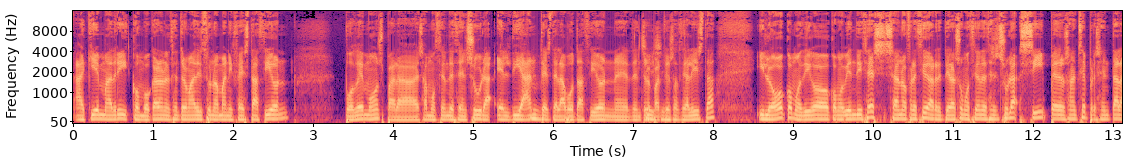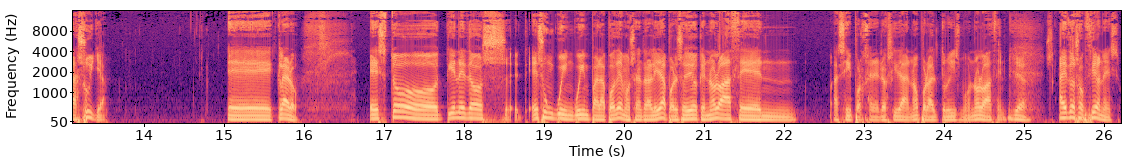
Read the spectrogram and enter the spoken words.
aquí en Madrid convocaron en el centro de Madrid una manifestación. Podemos para esa moción de censura el día antes de la votación eh, dentro Sí, del Partido sí. Socialista. Y luego como digo como bien dices se han ofrecido a retirar su moción de censura si Pedro Sánchez presenta la suya. Eh, claro esto tiene dos es un win-win para Podemos en realidad. Por eso digo que no lo hacen así por generosidad no por altruismo no lo hacen. Hay dos opciones.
